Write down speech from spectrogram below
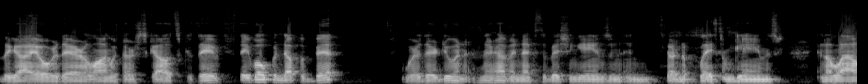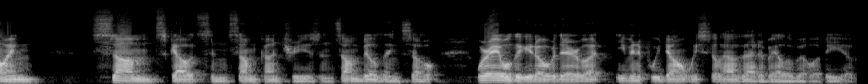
the guy over there, along with our scouts, because they've they've opened up a bit where they're doing they're having exhibition games and, and starting to play some games and allowing some scouts in some countries and some buildings. So we're able to get over there, but even if we don't, we still have that availability of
